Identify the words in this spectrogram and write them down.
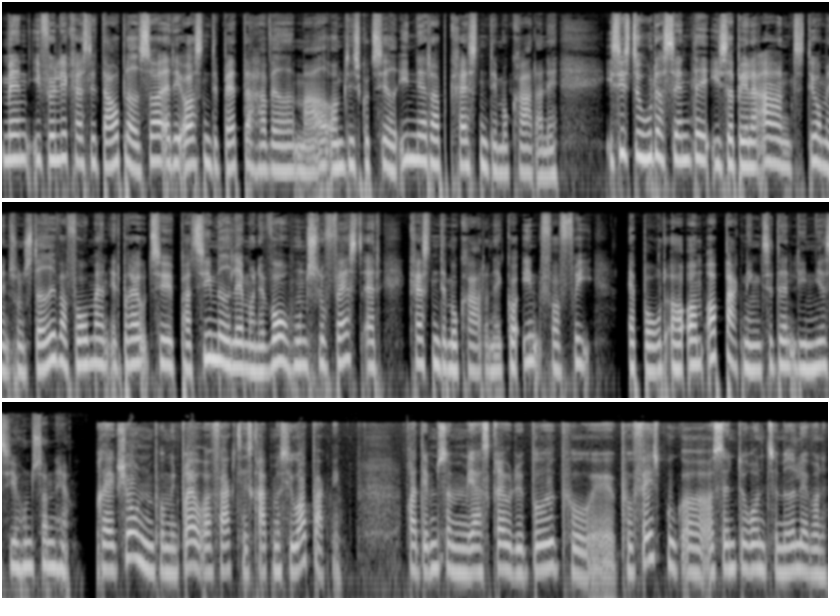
men ifølge Kristelig Dagblad, så er det også en debat, der har været meget omdiskuteret i netop kristendemokraterne. I sidste uge, der sendte Isabella Arndt, det var mens hun stadig var formand, et brev til partimedlemmerne, hvor hun slog fast, at kristendemokraterne går ind for fri abort. Og om opbakningen til den linje, siger hun sådan her. Reaktionen på mit brev var faktisk ret massiv opbakning fra dem, som jeg skrev det både på, øh, på Facebook og, og sendte det rundt til medlemmerne.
